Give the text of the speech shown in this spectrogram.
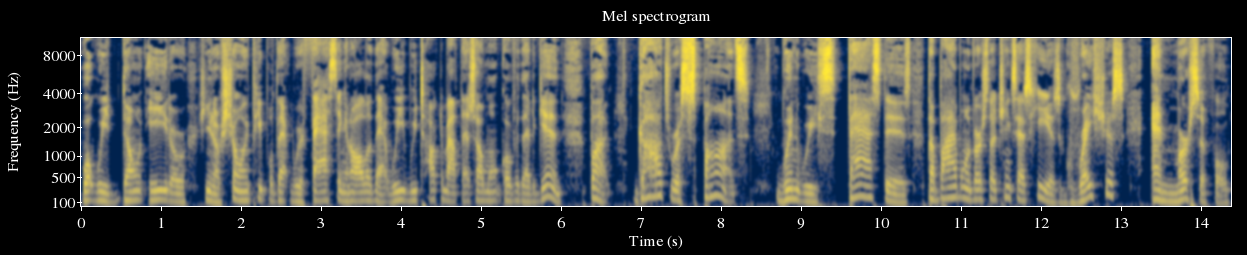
what we don't eat or, you know, showing people that we're fasting and all of that. We, we talked about that, so I won't go over that again. But God's response when we fast is the Bible in verse 13 says he is gracious and merciful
